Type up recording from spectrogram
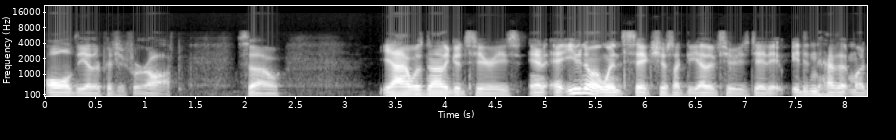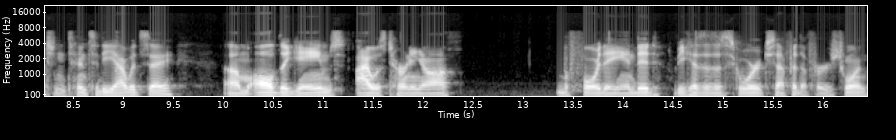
all the other pitchers were off. So, yeah, it was not a good series. And uh, even though it went six, just like the other series did, it, it didn't have that much intensity. I would say. Um, all the games I was turning off before they ended because of the score, except for the first one.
